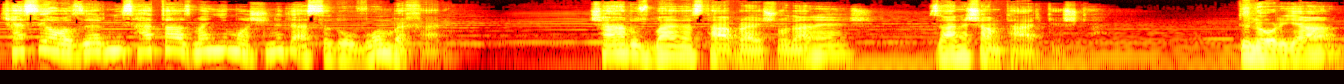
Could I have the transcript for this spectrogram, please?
کسی حاضر نیست حتی از من یه ماشین دست دوم بخره. چند روز بعد از تبرئه شدنش زنش هم ترکش کرد. دلوریان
